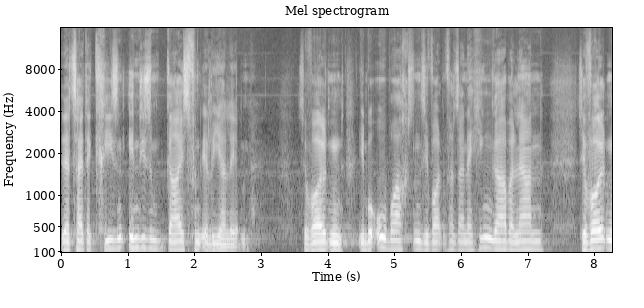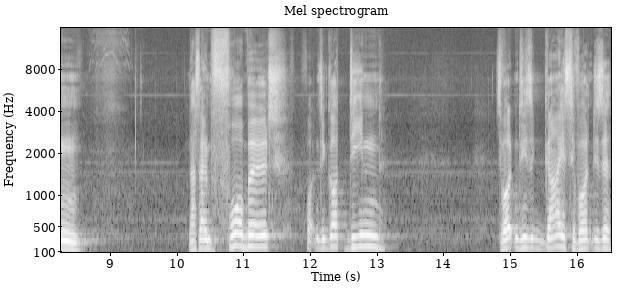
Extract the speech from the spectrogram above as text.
in der Zeit der Krisen, in diesem Geist von Elia leben. Sie wollten ihn beobachten, sie wollten von seiner Hingabe lernen, sie wollten nach seinem Vorbild, wollten sie Gott dienen. Sie wollten diesen Geist, sie wollten diese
